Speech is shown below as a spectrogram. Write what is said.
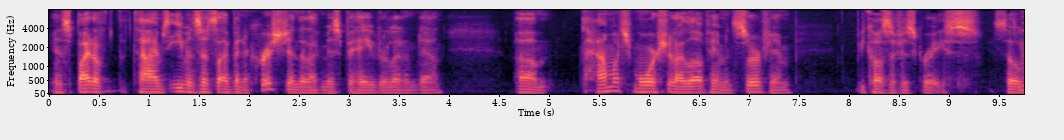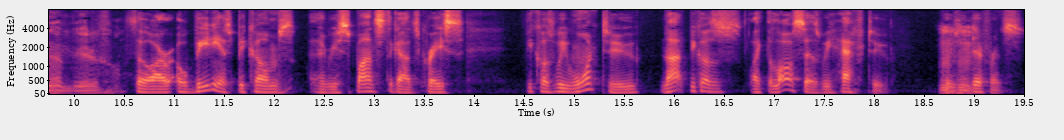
in spite of the times even since I've been a Christian that I've misbehaved or let Him down, um, how much more should I love Him and serve Him because of His grace? So Oh, beautiful. so our obedience becomes a response to God's grace because we want to, not because, like the law says, we have to. There's a difference.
